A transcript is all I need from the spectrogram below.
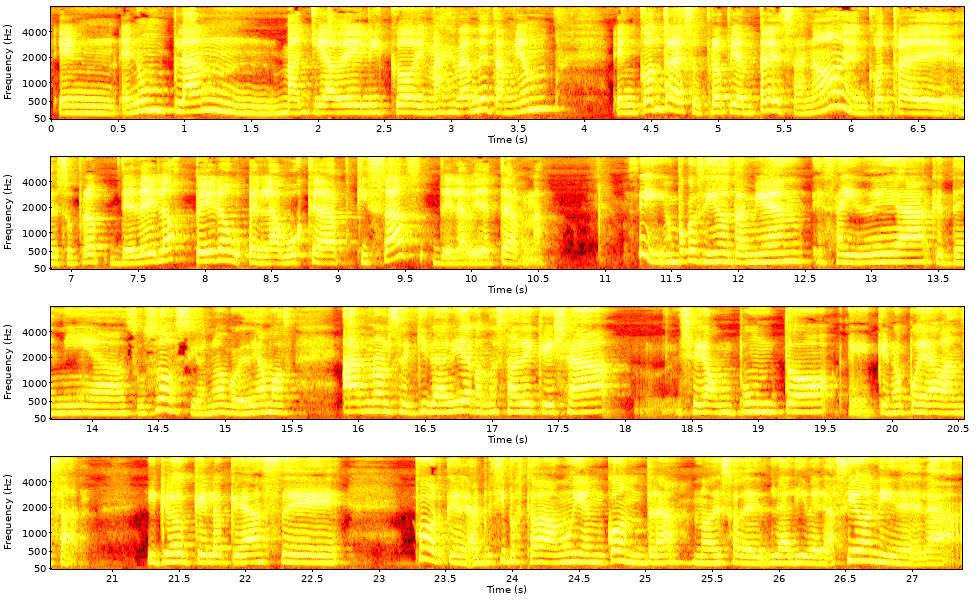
en, en, un plan maquiavélico y más grande también en contra de su propia empresa, ¿no? En contra de, de, su de Delos, pero en la búsqueda quizás de la vida eterna. Sí, un poco siguiendo también esa idea que tenía su socio, ¿no? Porque digamos, Arnold se quita la vida cuando sabe que ya llega a un punto eh, que no puede avanzar. Y creo que lo que hace Ford, que al principio estaba muy en contra, ¿no? Eso de la liberación y de la,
